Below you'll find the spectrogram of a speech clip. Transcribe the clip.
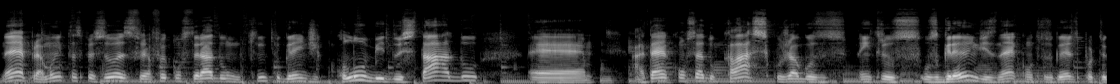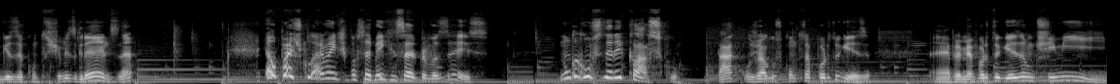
né? Para muitas pessoas já foi considerado um quinto grande clube do estado, é, até considerado clássico jogos entre os, os, grandes, né? Contra os grandes portugueses, contra os times grandes, né? Eu particularmente, vou ser bem sincero para vocês, nunca considerei clássico, tá? Os jogos contra a portuguesa. É, para mim a portuguesa é um time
